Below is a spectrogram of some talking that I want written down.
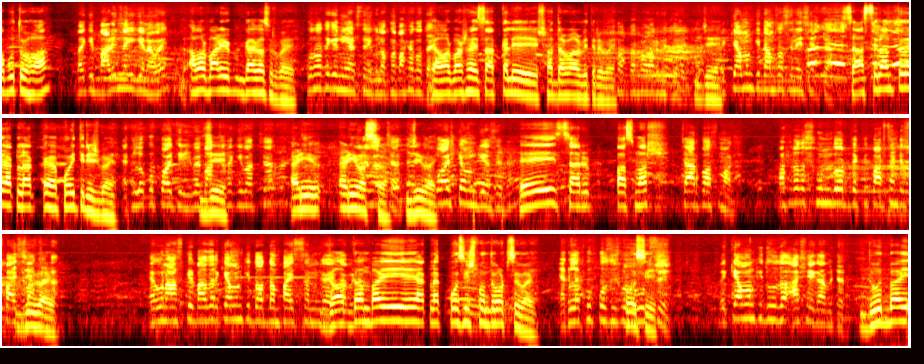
আবু তোহা। ভাই বাড়ির নাকি কেনা ভাই? আমার বাড়ির গাই ভাই। কোথা থেকে নিয়ে আসছেন এগুলো? আপনার বাসা কোথায়? আমার বাসায় চাঁদকালি সর্দার ভিতরে ভাই। সর্দারপাড়ার ভিতরে। জি। কেমন কি দাম চাচ্ছেন এই সেটটা চাচ্ছিলাম তো এক লাখ পঁয়ত্রিশ ভাই। এক লক্ষ পঁয়ত্রিশ। ভাই জি। বাচ্চাটা কি বাচ্চা? আড়ি আড়ি বাচ্চা। জি ভাই। বয়স কেমন কি আছে এই চার পাঁচ মাস। চার পাঁচ মাস। বাচ্চাটা তো সুন্দর দেখতে পার্সেন্টেজ পাইছে জি ভাই। এখন আজকের বাজার কেমন কি দরদাম পাইছেন দরদাম ভাই এক লাখ পঁচিশ পর্যন্ত উঠছে ভাই। এক লাখ পঁচিশ পঁচিশ। কেমন কি দুধ আসে গাভিটার দুধ ভাই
